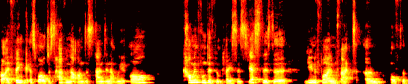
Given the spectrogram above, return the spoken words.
but I think as well, just having that understanding that we are coming from different places. Yes, there's a unifying fact um, of the,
